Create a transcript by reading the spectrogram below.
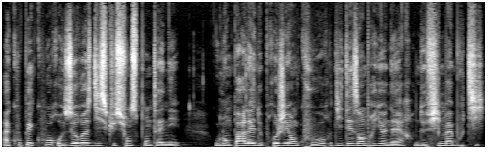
a coupé court aux heureuses discussions spontanées où l'on parlait de projets en cours, d'idées embryonnaires, de films aboutis.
